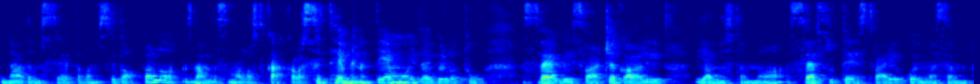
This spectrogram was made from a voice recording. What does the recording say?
Nadam se da vam se dopalo. Znam da sam malo skakala sa teme na temu i da je bilo tu svega i svačega, ali jednostavno sve su te stvari o kojima sam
